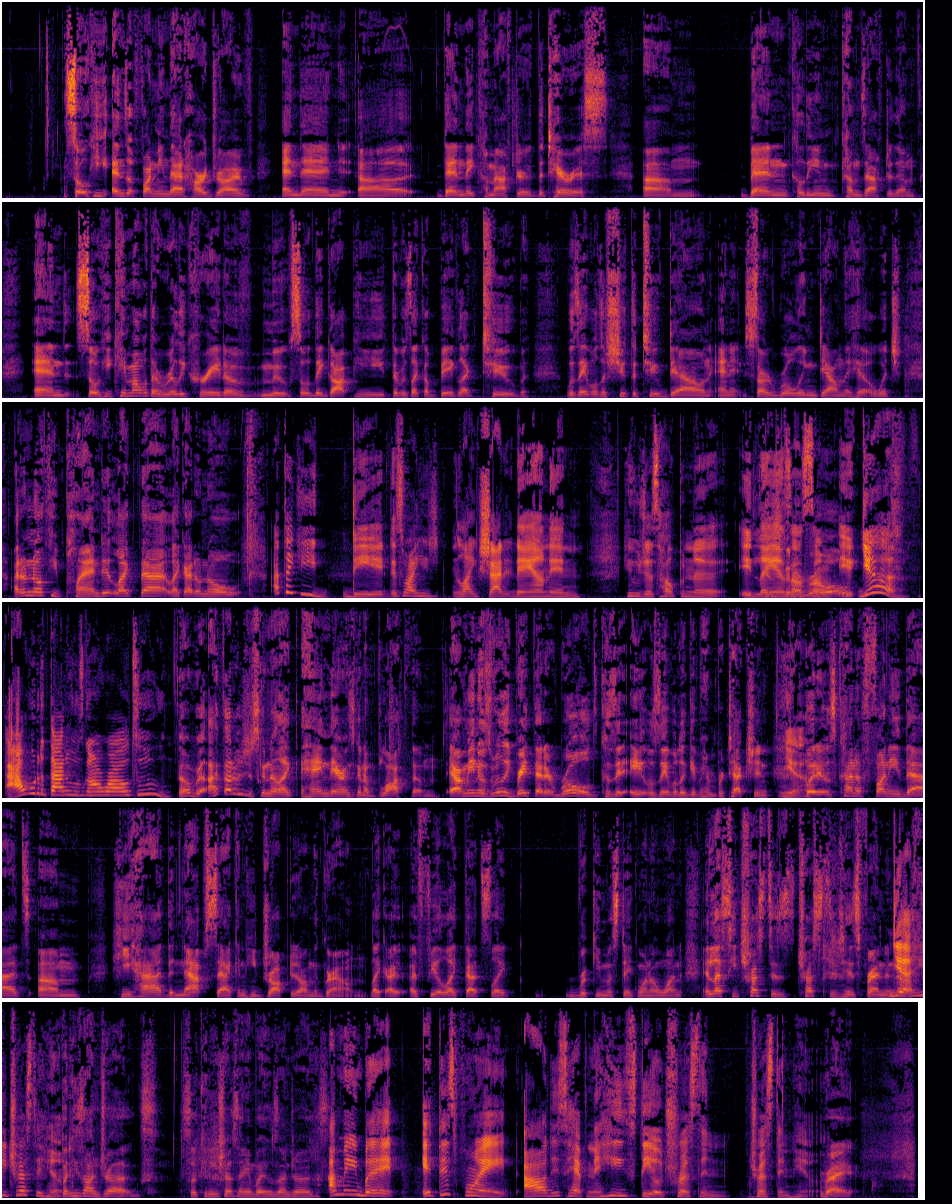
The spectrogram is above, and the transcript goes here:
so he ends up finding that hard drive and then uh, then they come after the terrorists um, ben kalim comes after them and so he came out with a really creative move so they got P, there was like a big like tube was able to shoot the tube down and it started rolling down the hill which i don't know if he planned it like that like i don't know I think he did. That's why he like shot it down, and he was just hoping to it lands on roll? some. It, yeah, I would have thought it was gonna roll too. Oh, really? I thought it was just gonna like hang there and it's gonna block them. I mean, it was really great that it rolled because it, it was able to give him protection. Yeah. But it was kind of funny that um, he had the knapsack and he dropped it on the ground. Like I, I feel like that's like rookie mistake 101 unless he trust his trusted his friend enough. Yeah, he trusted him. but he's on drugs. So can you trust anybody who's on drugs? I mean, but at this point, all this happening, he's still trusting trusting him. Right.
